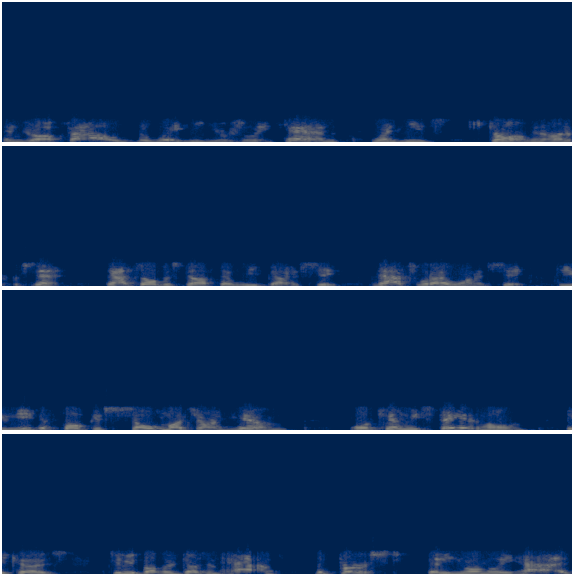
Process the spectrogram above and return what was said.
and draw fouls the way he usually can when he's strong and 100%? That's all the stuff that we've got to see. That's what I want to see. Do you need to focus so much on him, or can we stay at home because Jimmy Butler doesn't have the burst that he normally has?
